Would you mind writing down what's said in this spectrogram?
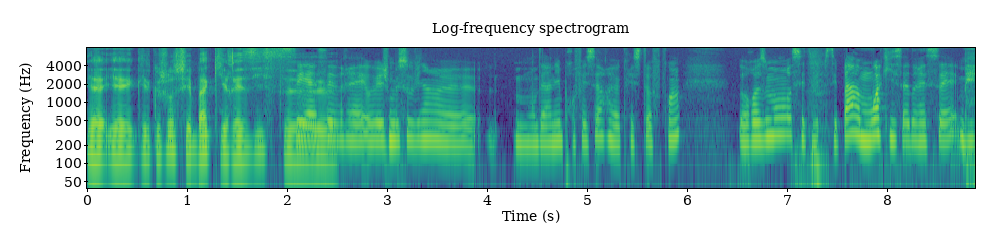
Il y, a quelque chose chez Bach qui résiste. C'est assez vrai. je me souviens, mon dernier professeur, Christophe Coin, heureusement, c'est pas à moi qui s'adressait, mais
